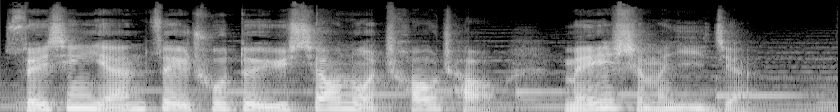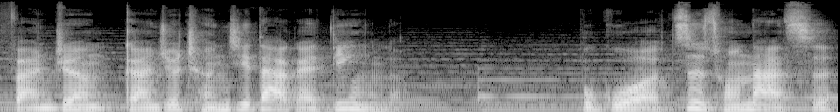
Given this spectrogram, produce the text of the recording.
随心言最初对于肖诺抄抄没什么意见，反正感觉成绩大概定了。不过自从那次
